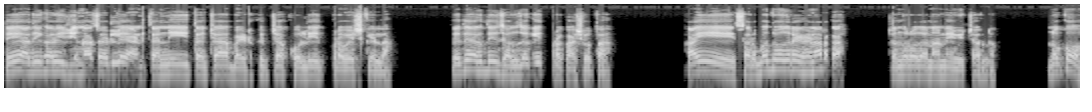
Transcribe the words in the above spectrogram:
ते अधिकारी जिना चढले आणि त्यांनी त्याच्या बैठकीच्या खोलीत प्रवेश केला. तेथे अगदी झगझगीत प्रकाश होता. काही सरबत वगैरे घेणार का? चंद्रोदनाने विचारलं. नको.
